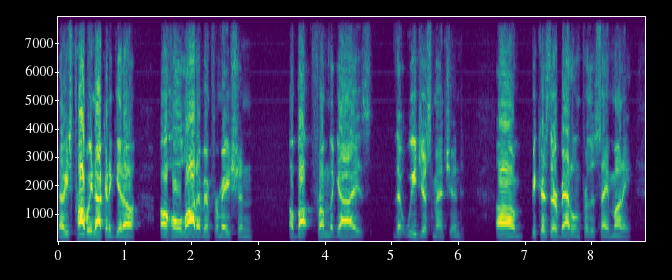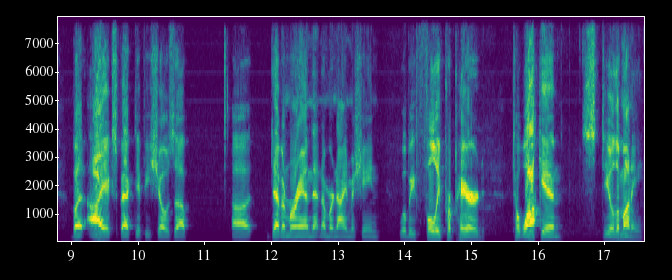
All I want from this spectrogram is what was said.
Now he's probably not going to get a, a whole lot of information about from the guys that we just mentioned um, because they're battling for the same money. But I expect if he shows up, uh, Devin Moran, that number nine machine, will be fully prepared to walk in, steal the money,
